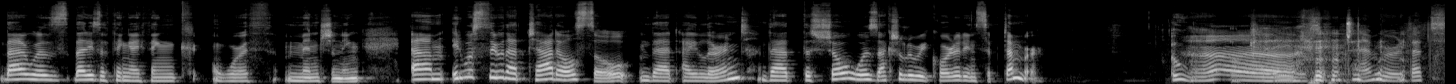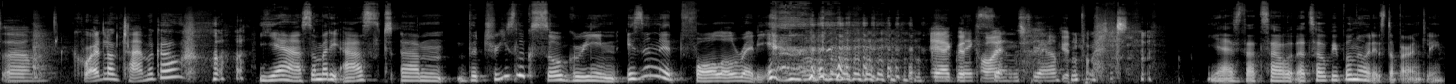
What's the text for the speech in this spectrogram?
that was that is a thing I think worth mentioning. Um, it was through that chat also that I learned that the show was actually recorded in September. Oh, ah. okay, September. That's um, quite a long time ago. yeah, somebody asked, um, the trees look so green. Isn't it fall already? yeah, good Makes point. Sense, yeah. Good point. yes, that's how that's how people noticed apparently.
